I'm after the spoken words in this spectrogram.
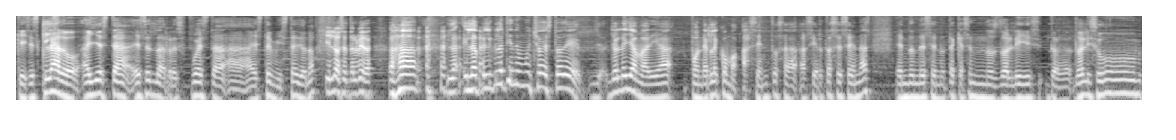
que dices, claro, ahí está, esa es la respuesta a, a este misterio, ¿no? Y luego se te olvida. Ajá, la- y la película tiene mucho esto de, yo, yo le llamaría ponerle como acentos a, a ciertas escenas en donde se nota que hacen unos do- dolly zoom,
